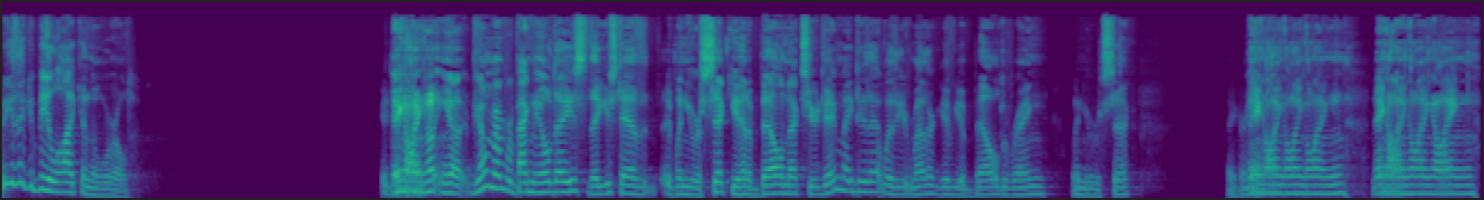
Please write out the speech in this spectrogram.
What do you think it'd be like in the world? Ding, you know, do you remember back in the old days, they used to have, when you were sick, you had a bell next to your, did anybody do that with your mother, give you a bell to ring when you were sick? Like, ding, ling, ling, ling, ding, ling, ling, ling.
